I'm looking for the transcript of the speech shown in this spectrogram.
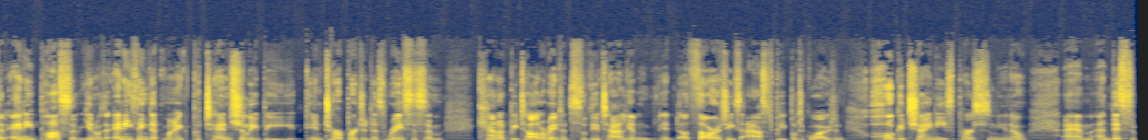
that any possible, you know, that anything that might potentially be interpreted as racism cannot be tolerated. So the Italian authorities asked people to go out and hug a Chinese person, you know, um, and this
